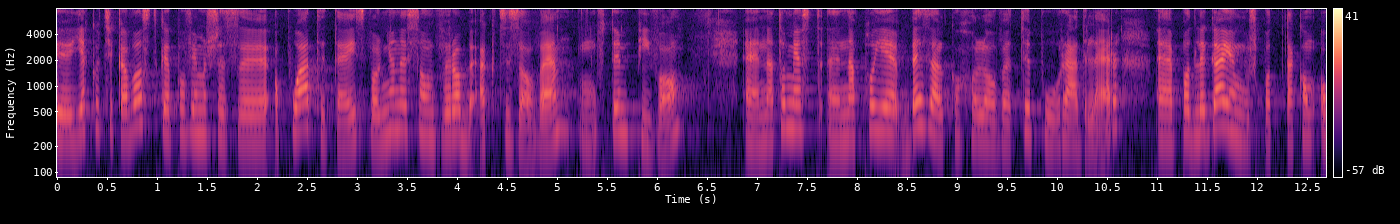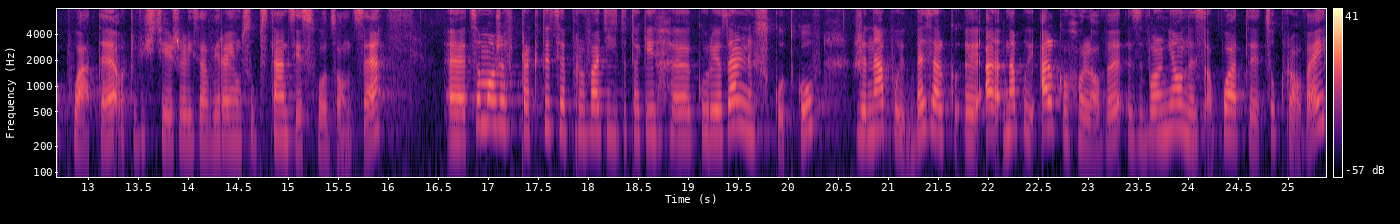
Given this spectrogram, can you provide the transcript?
Y, Jako ciekawostkę powiem, że z opłaty tej zwolnione są wyroby akcyzowe, mm, w tym piwo. E, Natomiast e, napoje bezalkoholowe typu Radler e, podlegają już pod taką opłatę, oczywiście jeżeli zawierają substancje słodzące, e, co może w praktyce prowadzić do takich e, kuriozalnych skutków, że napój, bezalko- e, napój alkoholowy zwolniony z opłaty cukrowej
